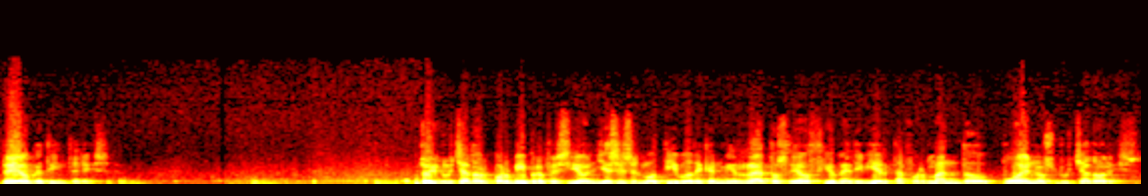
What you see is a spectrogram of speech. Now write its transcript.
Veo que te interesa. Soy luchador por mi profesión y ese es el motivo de que en mis ratos de ocio me divierta formando buenos luchadores.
